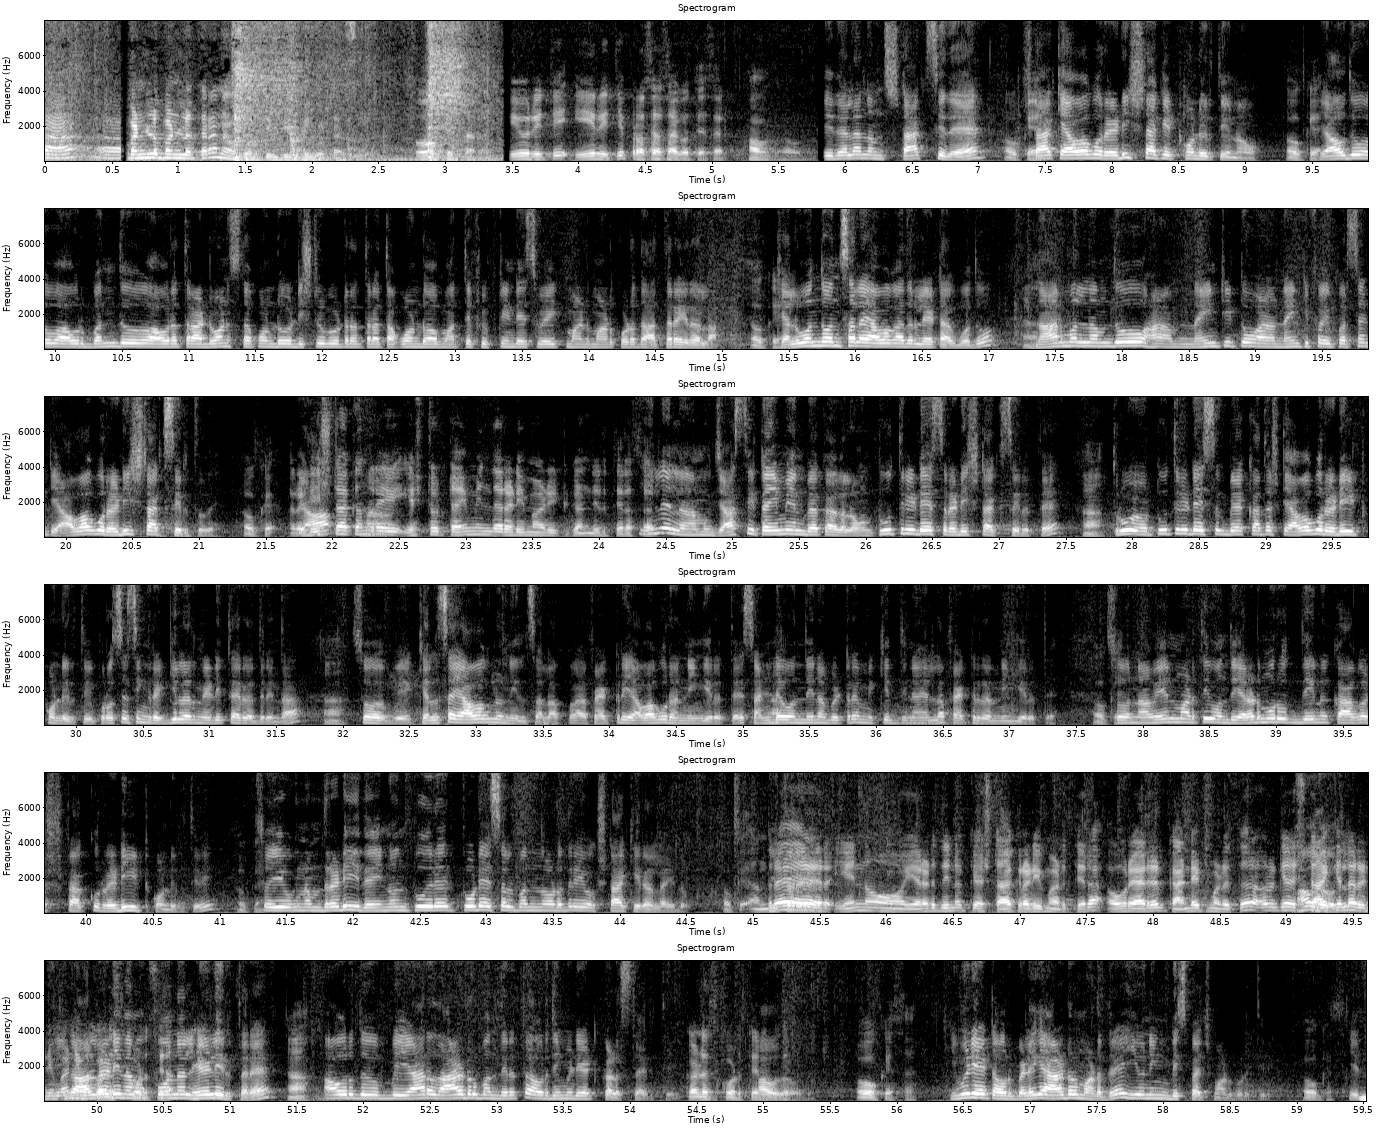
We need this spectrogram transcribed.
ಬಂಡ್ಲು ಬಂಡ್ಲು ಥರ ನಾವು ಕೊಡ್ತೀವಿ ಡಿಸ್ಟ್ರಿಬ್ಯೂಟರ್ಸ್ಗೆ ಓಕೆ ಸರ್ ಈ ರೀತಿ ಈ ರೀತಿ ಪ್ರೊಸೆಸ್ ಆಗುತ್ತೆ ಸರ್ ಹೌದು ಹೌದು. ಇದೆಲ್ಲ ನಮ್ಮ ಸ್ಟಾಕ್ಸ್ ಇದೆ. ಸ್ಟಾಕ್ ಯಾವಾಗೂ ರೆಡಿ ಸ್ಟಾಕ್ ಇಟ್ಕೊಂಡಿರ್ತೀವಿ ನಾವು. ಯಾವುದು ಅವ್ರು ಬಂದು ಅವ್ರ ಹತ್ರ ಅಡ್ವಾನ್ಸ್ ತಗೊಂಡು ಡಿಸ್ಟ್ರಿಬ್ಯೂಟರ್ ಹತ್ರ ತಗೊಂಡು ಮತ್ತೆ ಫಿಫ್ಟೀನ್ ಡೇಸ್ ವೇಟ್ ಮಾಡಿ ಮಾಡ್ಕೊಡೋದು ಆ ಥರ ಇರಲ್ಲ. ಕೆಲವೊಂದೊಂದ್ಸಲ ಯಾವಾಗಾದ್ರೂ ಲೇಟ್ ಆಗ್ಬೋದು. ನಾರ್ಮಲ್ ನಮ್ದು ninety two ninety five percent ಯಾವಾಗೂ ರೆಡಿ ಸ್ಟಾಕ್ಸ್ ಇರ್ತದೆ. ರೆಡಿ ಸ್ಟಾಕ್ ಅಂದ್ರೆ ಎಷ್ಟು ಟೈಮ್ ಇಂದ ರೆಡಿ ಮಾಡಿ ಇಟ್ಕೊಂಡಿರ್ತೀರಾ ಇಲ್ಲ ಇಲ್ಲ ನಮ್ಗೆ ಜಾಸ್ತಿ ಟೈಮ್ ಏನು ಬೇಕಾಗಲ್ಲ. ಒಂದು two three days ready stocks ಇರುತ್ತೆ. ತ್ರೂ ಟೂ ತ್ರೀ ಡೇಸ್ ಬೇಕಾದಷ್ಟು ಯಾವಾಗೂ ರೆಡಿ ಇಟ್ಕೊಂಡಿರ್ತೀವಿ. ಪ್ರೊಸೆಸಿಂಗ್ ರೆಗ್ಯುಲರ್ ನಡೀತಾ ಇರೋದ್ರಿಂದ. ಸೊ ಕೆಲಸ ಯಾವಾಗಲೂ ನಿಲ್ಸಲ್ಲ. ಫ್ಯಾಕ್ಟ್ರಿ ಯಾವಾಗೂ ರನ್ನಿಂಗ್ ಇರುತ್ತೆ. ಸಂಡೇ ಒಂದಿನ ಬಿಟ್ಟರೆ ಮಿಕ್ಕಿದ ದಿನ ಎಲ್ಲ ಫ್ಯಾಕ್ಟ್ರಿ ರನ್ನಿಂಗ್ ಇರುತ್ತೆ. ಸೊ ನಾವೇನ್ ಮಾಡ್ತೀವಿ ಒಂದು ಎರಡು ಮೂರು ದಿನಕ್ಕೆ ಆಗೋ ಸ್ಟಾಕ್ ರೆಡಿ ಇಟ್ಕೊಂಡಿರ್ತೀವಿ ಸೊ ಇವಾಗ ನಮ್ದು ರೆಡಿ ಇದೆ. ಇನ್ನೊಂದು ಟೂ ಟೂ ಡೇಸ್ ಅಲ್ಲಿ ಬಂದು ನೋಡಿದ್ರೆ ಇವಾಗ ಸ್ಟಾಕ್ ಇರಲ್ಲ ಇದು. ಓಕೆ ಅಂದ್ರೆ ಏನು ಎರಡು ದಿನಕ್ಕೆ ಸ್ಟಾಕ್ ರೆಡಿ ಮಾಡ್ತೀರಾ? ಅವ್ರು ಯಾರ್ಯಾರು ಕಾಂಟ್ಯಾಕ್ಟ್ ಮಾಡಿರ್ತಾರೆ ಅವ್ರಿಗೆ ಸ್ಟಾಕ್ ಎಲ್ಲ ರೆಡಿ ಮಾಡಿ ಆಲ್ರೆಡಿ ನಮ್ಗೆ ಫೋನಲ್ಲಿ ಹೇಳಿರ್ತಾರೆ. ಅವ್ರದ್ದು ಯಾರದ್ದು ಆರ್ಡರ್ ಬಂದಿರುತ್ತೆ ಅವ್ರದ್ದು ಇಮಿಡಿಯೇಟ್ ಕಳಿಸ್ತಾ ಇರ್ತೀವಿ. ಕಳಿಸ್ಕೊಡ್ತೀರಾ? ಹೌದು ಓಕೆ ಸರ್ ಇಮಿಡಿಯೇಟ್ ಅವ್ರು ಬೆಳಗ್ಗೆ ಆರ್ಡರ್ ಮಾಡಿದ್ರೆ ಈವ್ನಿಂಗ್ ಡಿಸ್ಪ್ಯಾಚ್ ಮಾಡಿಬಿಡ್ತೀವಿ.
